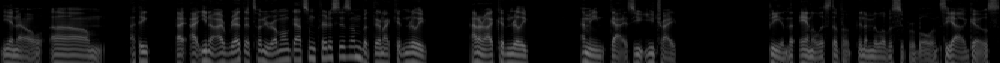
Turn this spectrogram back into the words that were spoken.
you know, um, I think I, I, you know, I read that Tony Romo got some criticism, but then I couldn't really, I don't know, I couldn't really. I mean, guys, you you try being the analyst of a, in the middle of a Super Bowl and see how it goes.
